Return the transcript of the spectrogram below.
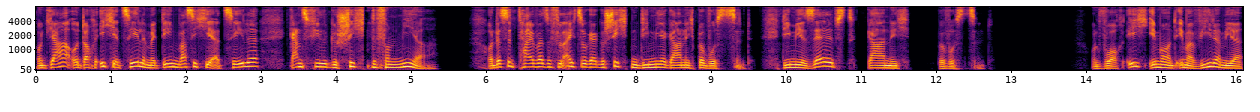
Und ja, und auch ich erzähle mit dem, was ich hier erzähle, ganz viele Geschichten von mir. Und das sind teilweise vielleicht sogar Geschichten, die mir gar nicht bewusst sind, die mir selbst gar nicht bewusst sind. Und wo auch ich immer und immer wieder mir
